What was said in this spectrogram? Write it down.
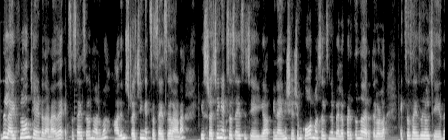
ഇത് ലൈഫ് ലോങ് ചെയ്യേണ്ടതാണ്. അതായത് എക്സസൈസുകൾ എന്ന് പറയുമ്പോൾ ആദ്യം സ്ട്രെച്ചിങ് എക്സസൈസുകളാണ് ഈ സ്ട്രെച്ചിങ് എക്സസൈസ് ചെയ്യുക പിന്നെ അതിനുശേഷം കോർ മസിൽസിനെ ബലപ്പെടുത്തുന്ന തരത്തിലുള്ള എക്സസൈസുകൾ ചെയ്ത്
